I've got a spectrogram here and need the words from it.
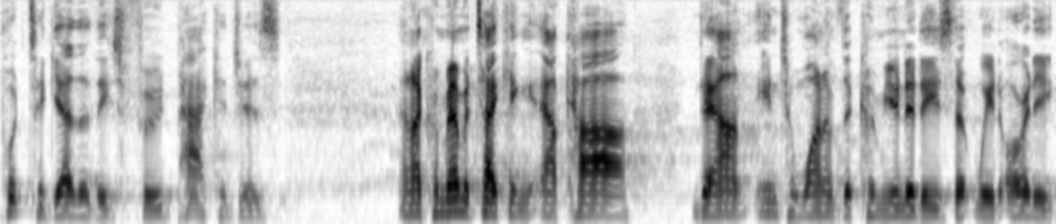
put together these food packages. And I can remember taking our car down into one of the communities that we'd already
